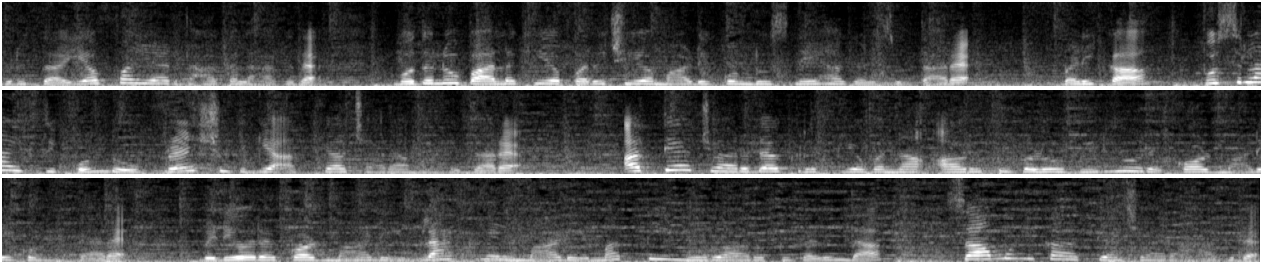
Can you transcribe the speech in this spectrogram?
ವಿರುದ್ಧ ಎಫ್ಐಆರ್ ದಾಖಲಾಗಿದೆ. ಮೊದಲು ಬಾಲಕಿಯ ಪರಿಚಯ ಮಾಡಿಕೊಂಡು ಸ್ನೇಹ ಗಳಿಸುತ್ತಾರೆ. ಬಳಿಕ ಪುಸಲಾಯಿಸಿಕೊಂಡು ಫ್ರೆಂಡ್ ಶೂಟ್ಗೆ ಅತ್ಯಾಚಾರ ಮಾಡಿದ್ದಾರೆ. ಅತ್ಯಾಚಾರದ ಕೃತ್ಯವನ್ನ ಆರೋಪಿಗಳು ವಿಡಿಯೋ ರೆಕಾರ್ಡ್ ಮಾಡಿಕೊಂಡಿದ್ದಾರೆ. ವಿಡಿಯೋ ರೆಕಾರ್ಡ್ ಮಾಡಿ ಬ್ಲ್ಯಾಕ್ಮೇಲ್ ಮಾಡಿ ಮತ್ತೆ ಮೂರು ಆರೋಪಿಗಳಿಂದ ಸಾಮೂಹಿಕ ಅತ್ಯಾಚಾರ ಆಗಿದೆ.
